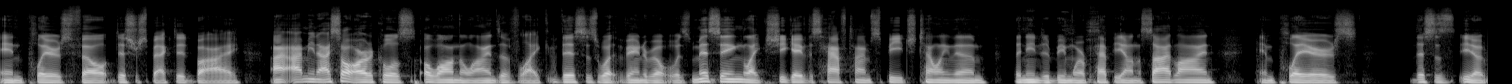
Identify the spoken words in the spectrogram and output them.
and players felt disrespected by. I, I mean, I saw articles along the lines of like, this is what Vanderbilt was missing. Like, she gave this halftime speech telling them they needed to be more peppy on the sideline, and players this is you know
